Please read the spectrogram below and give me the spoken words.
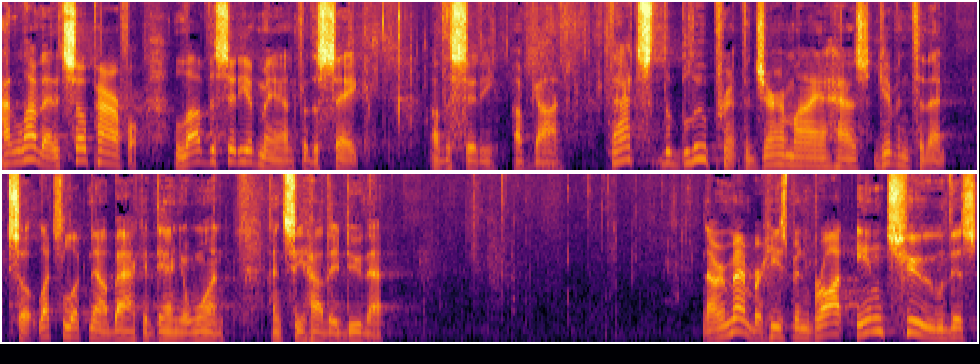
I love that. It's so powerful. Love the city of man for the sake of the city of God. That's the blueprint that Jeremiah has given to them. So let's look now back at Daniel 1 and see how they do that. Now remember, he's been brought into this,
